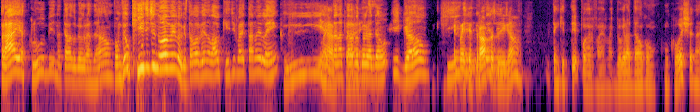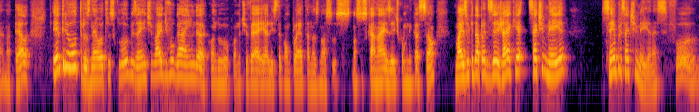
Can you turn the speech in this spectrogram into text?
Praia Clube na tela do Belgradão. Vamos ver o Kid de novo, hein, Lucas? Estava vendo lá, o Kid vai estar tá no elenco. Ih, vai estar tá na tela do Belgradão. Igão, Kid. Vai ter tropa do Igão? tem que ter, pô, vai, vai Belgradão com, com coxa na, na, tela, entre outros, né? Outros clubes, a gente vai divulgar ainda quando, quando tiver aí a lista completa nos nossos, nossos canais aí de comunicação. Mas o que dá para dizer já é que é 7 e meia, sempre 7 e meia, né? Se for.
